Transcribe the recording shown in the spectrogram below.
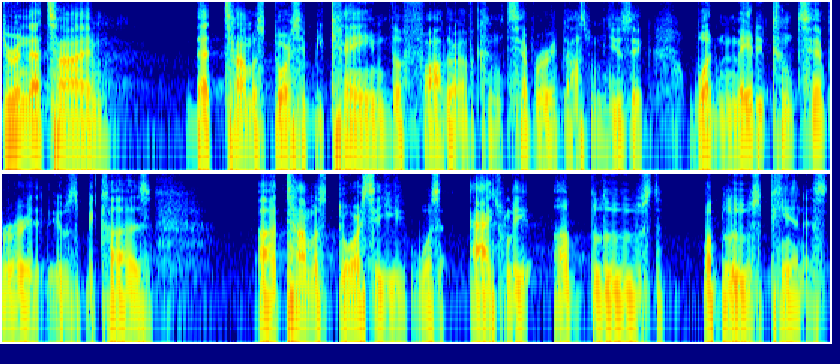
During that time, that Thomas Dorsey became the father of contemporary gospel music. What made it contemporary it was because uh, Thomas Dorsey was actually a blues a blues pianist.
